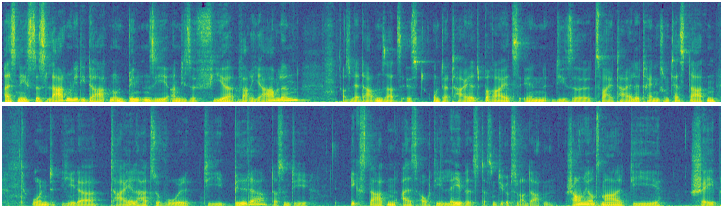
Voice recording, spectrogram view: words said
Als nächstes laden wir die Daten und binden sie an diese vier Variablen. Also der Datensatz ist unterteilt bereits in diese zwei Teile, Trainings- und Testdaten. Und jeder Teil hat sowohl die Bilder, das sind die X-Daten, als auch die Labels, das sind die Y-Daten. Schauen wir uns mal die Shape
